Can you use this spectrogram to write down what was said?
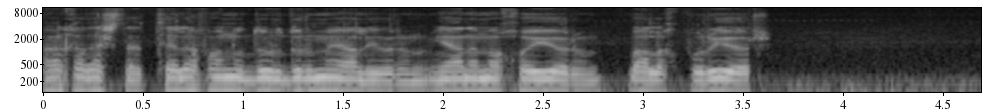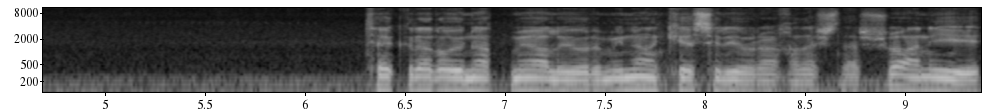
Arkadaşlar telefonu durdurmaya alıyorum. Yanıma koyuyorum. Balık vuruyor. Tekrar oynatmaya alıyorum. İnan kesiliyor arkadaşlar. Şu an iyi.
